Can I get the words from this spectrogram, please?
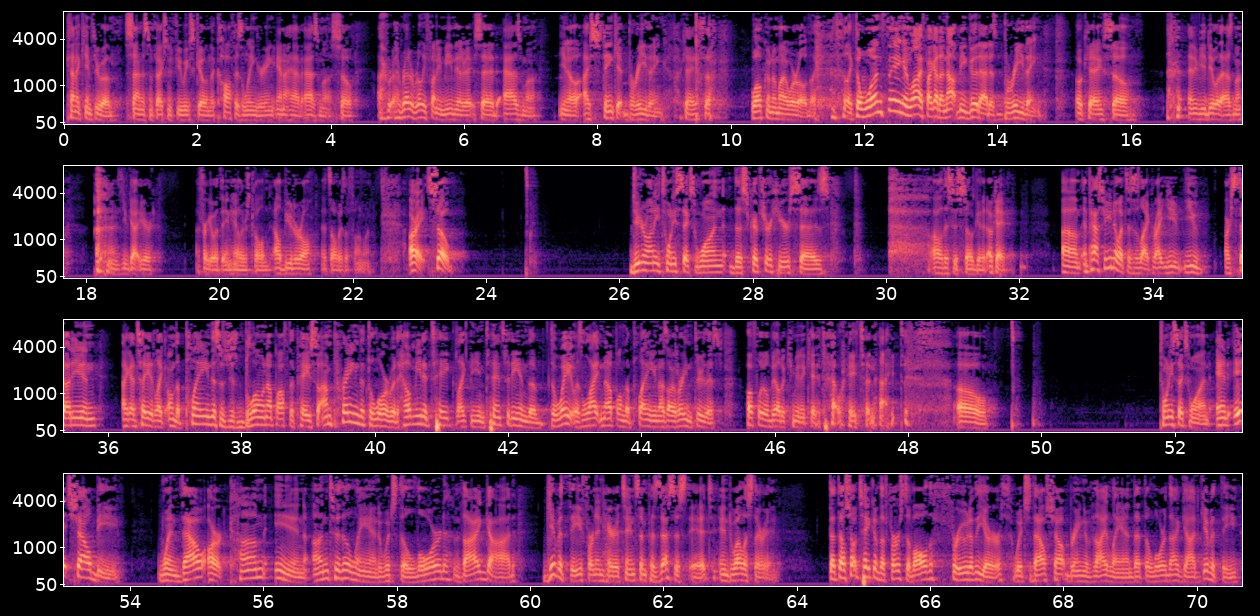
Kind of came through a sinus infection a few weeks ago, and the cough is lingering, and I have asthma. So I, I read a really funny meme the other day. It said, asthma, you know, I stink at breathing. Okay, so welcome to my world. like the one thing in life I got to not be good at is breathing. Okay, so any of you deal with asthma? You've got your, I forget what the inhaler is called, albuterol. That's always a fun one. All right, so Deuteronomy 26, 1, the scripture here says, oh, this is so good. Okay. Um, and Pastor, you know what this is like, right? You, you are studying. I got to tell you, like on the plane, this was just blowing up off the page. So I'm praying that the Lord would help me to take like the intensity and the, the way it was lighting up on the plane as I was reading through this. Hopefully we'll be able to communicate it that way tonight. Oh. 26 1. And it shall be when thou art come in unto the land which the Lord thy God giveth thee for an inheritance and possessest it and dwellest therein. That thou shalt take of the first of all the fruit of the earth, which thou shalt bring of thy land, that the Lord thy God giveth thee,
